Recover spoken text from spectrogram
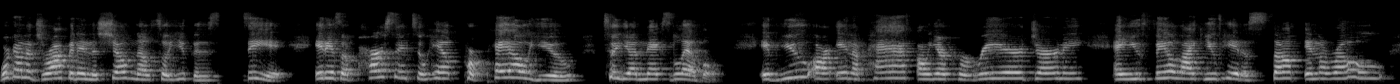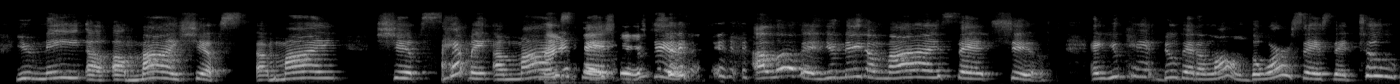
we're going to drop it in the show notes so you can see it. It is a person to help propel you to your next level. If you are in a path on your career journey and you feel like you've hit a stump in the road, you need a, a mind shift, a mind shifts. Help me, a mindset, mindset shift. I love it. You need a mindset shift. And you can't do that alone. The word says that two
